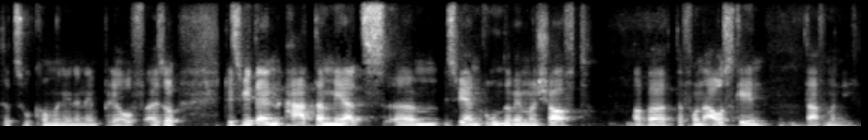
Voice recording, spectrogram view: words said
dazukommen in einen Playoff. Also das wird ein harter März. Ähm, es wäre ein Wunder, wenn man schafft, aber davon ausgehen darf man nicht.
